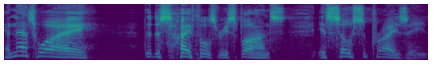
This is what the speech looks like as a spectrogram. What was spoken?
And that's why the disciples' response is so surprising.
